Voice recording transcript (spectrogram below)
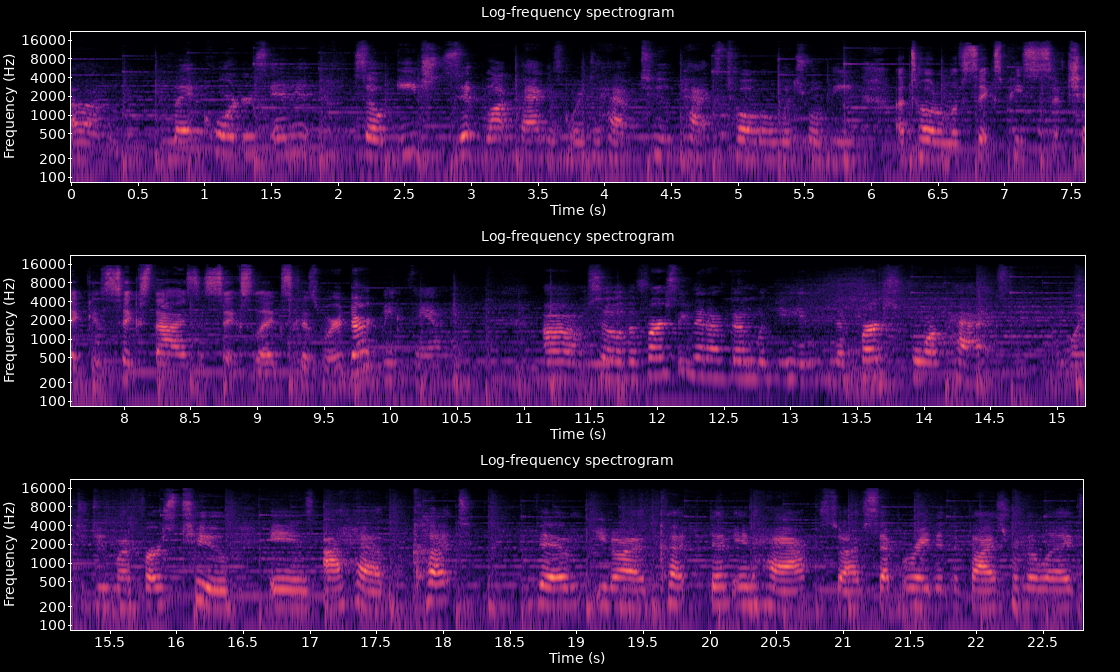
um, leg quarters in it. So each Ziploc bag is going to have two packs total, which will be a total of six pieces of chicken, six thighs and six legs, because we're a dark meat family. Um, so the first thing that I've done with the, the first four packs, I'm going to do my first two, is I have cut them, you know, I've cut them in half, so I've separated the thighs from the legs.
